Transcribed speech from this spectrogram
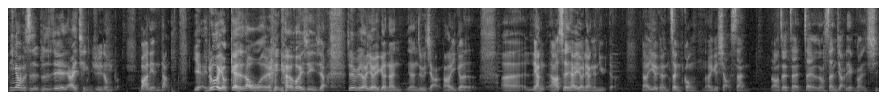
应该不是不是，就有点爱情剧那种八点档。也如果有 get 到我的人，应该会心一笑。就是比如说有一个男男主角，然后一个呃两，然后剩下有两个女的。然后一个可能正宫，然后一个小三，然后再再再有这种三角恋关系。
